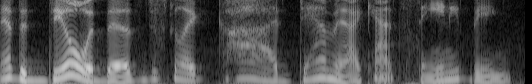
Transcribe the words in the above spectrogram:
They have to deal with this. and Just be like, God damn it, I can't say anything.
